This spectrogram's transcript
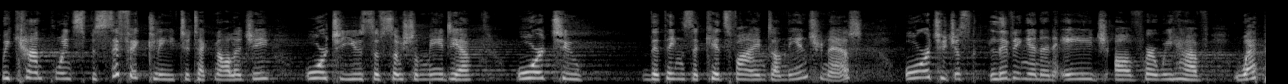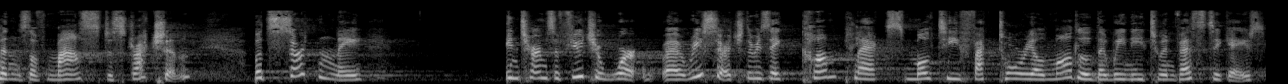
we can't point specifically to technology or to use of social media or to the things that kids find on the internet or to just living in an age of where we have weapons of mass distraction. But certainly in terms of future work, uh, research, there is a complex multifactorial model that we need to investigate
